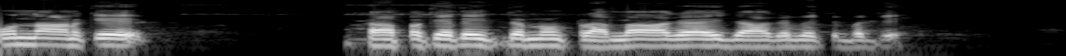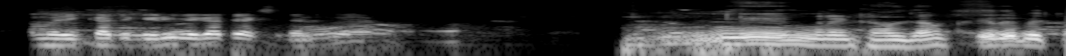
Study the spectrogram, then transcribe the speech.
ਉਹਨਾਂ ਆਣ ਕੇ ਟੱਪ ਕੇ ਤੇ ਇੱਧਰ ਨੂੰ ਟਰਾਲਾ ਆ ਗਿਆ ਇਹ ਜਾ ਕੇ ਵਿੱਚ ਵੱਜੇ। ਅਮਰੀਕਾ 'ਚ ਕਿਹੜੀ ਜਗ੍ਹਾ ਤੇ ਐਕਸੀਡੈਂਟ ਹੋਇਆ? ਨਹੀਂ ਮੇਰੇ ਖਿਆਲ ਜਾਨ ਇਹਦੇ ਵਿੱਚ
